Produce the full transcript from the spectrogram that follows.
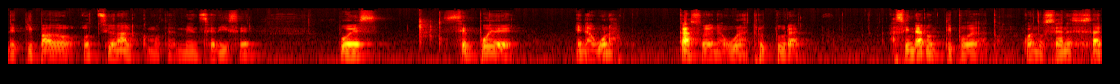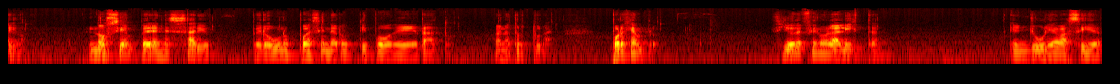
de tipado opcional, como también se dice, pues se puede, en algunos casos, en alguna estructura, asignar un tipo de dato cuando sea necesario. No siempre es necesario, pero uno puede asignar un tipo de dato a una estructura. Por ejemplo, si yo defino la lista en Julia vacía,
